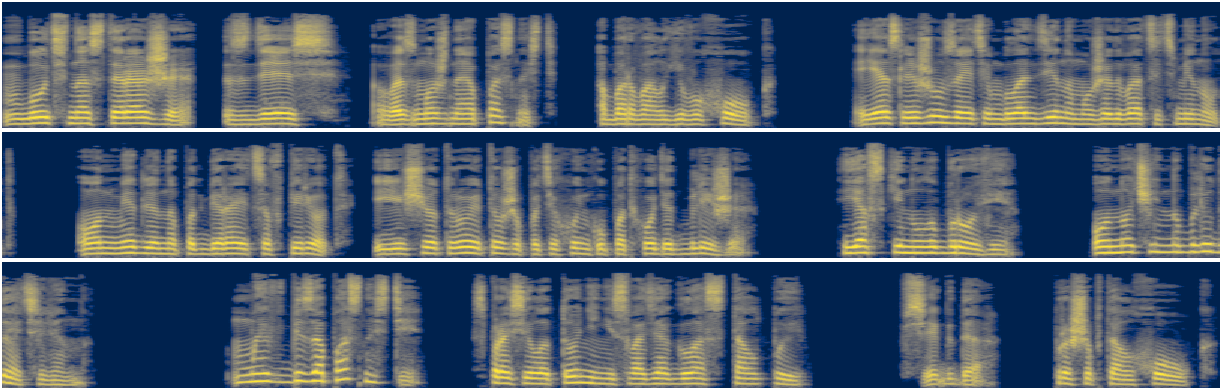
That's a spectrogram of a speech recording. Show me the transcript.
будь настороже. Здесь возможная опасность», — оборвал его Хоук. «Я слежу за этим блондином уже двадцать минут. Он медленно подбирается вперед, и еще трое тоже потихоньку подходят ближе». Я вскинула брови. Он очень наблюдателен. «Мы в безопасности?» — спросила Тони, не сводя глаз с толпы. «Всегда», — прошептал Хоук.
